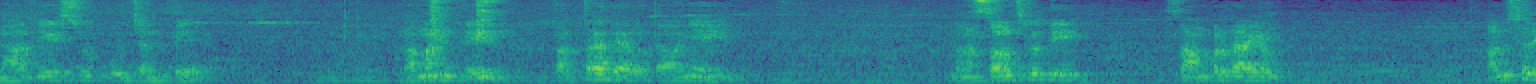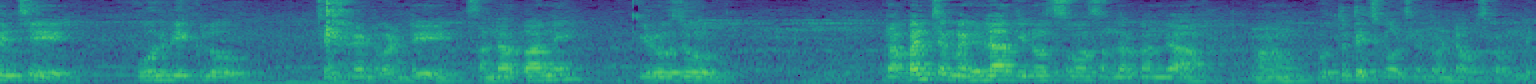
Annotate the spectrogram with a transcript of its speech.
నాగేషు పూజంతే రమంతే తత్ర దేవత అని మన సంస్కృతి సాంప్రదాయం అనుసరించి పూర్వీకులు చెప్పినటువంటి సందర్భాన్ని ఈరోజు ప్రపంచ మహిళా దినోత్సవం సందర్భంగా మనం గుర్తు తెచ్చుకోవాల్సినటువంటి అవసరం ఉంది.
